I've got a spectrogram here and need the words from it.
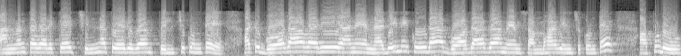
అన్నంత వరకే చిన్న పేరుగా పిలుచుకుంటే అటు గోదావరి అనే నదిని కూడా గోదాగా మేం సంభావించుకుంటే అప్పుడు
